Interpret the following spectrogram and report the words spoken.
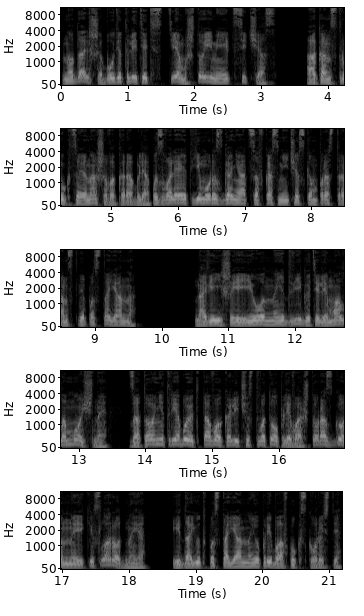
но дальше будет лететь с тем, что имеет сейчас. А конструкция нашего корабля позволяет ему разгоняться в космическом пространстве постоянно. Новейшие ионные двигатели маломощны, Зато они требуют того количества топлива, что разгонные кислородные, и дают постоянную прибавку к скорости.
